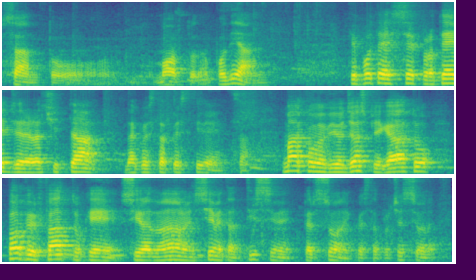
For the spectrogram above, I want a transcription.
santo morto da un po' di anni, che potesse proteggere la città da questa pestilenza. Ma come vi ho già spiegato, proprio il fatto che si radunarono insieme tantissime persone in questa processione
